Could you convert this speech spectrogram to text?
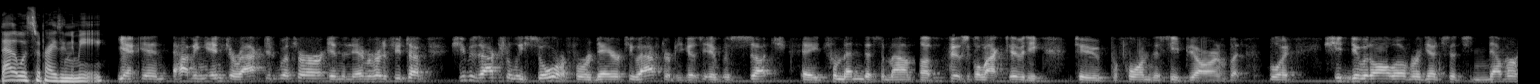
That was surprising to me. Yeah, and having interacted with her in the neighborhood a few times, she was actually sore for a day or two after because it was such a tremendous amount of physical activity to perform the CPR on. But boy, she'd do it all over again. She said she never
